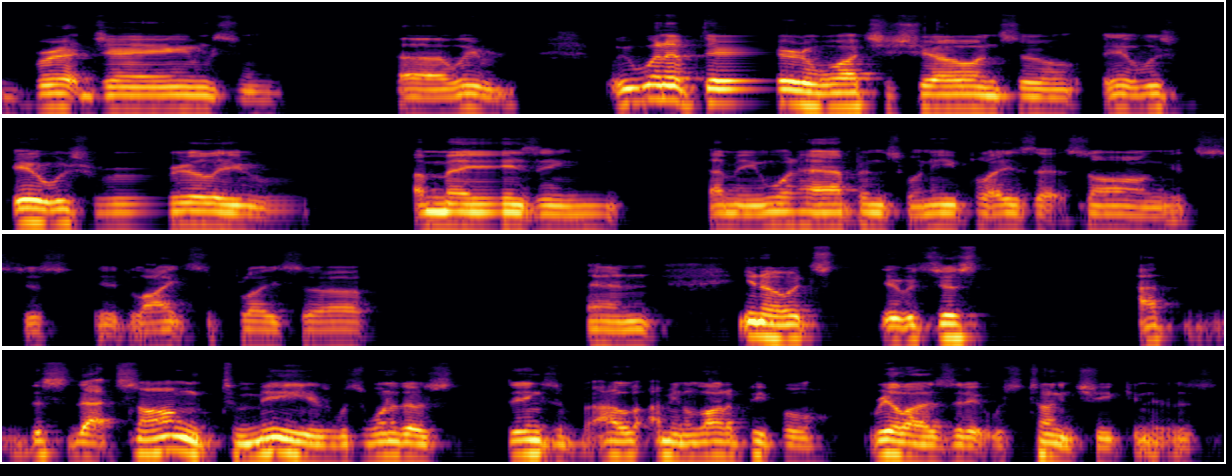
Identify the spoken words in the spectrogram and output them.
brett james and uh we were we went up there to watch a show. And so it was it was really amazing. I mean what happens when he plays that song? It's just it lights the place up and you know it's it was just I, this that song to me was one of those things I, I mean a lot of people realized that it was tongue-in-cheek and it was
